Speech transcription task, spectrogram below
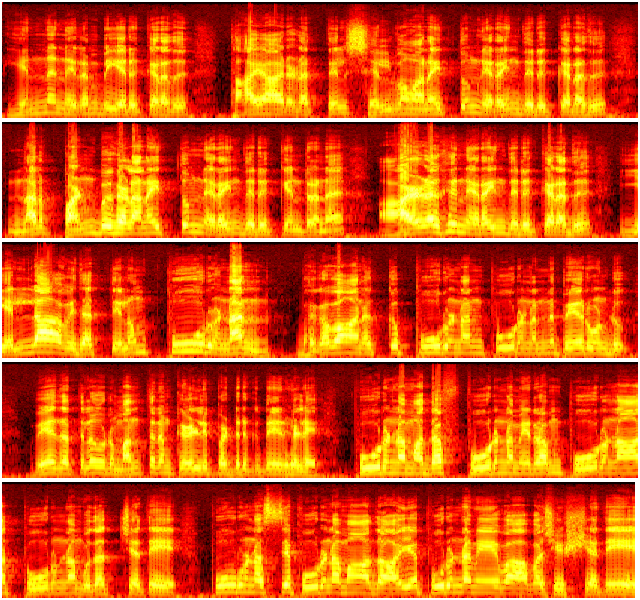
என்ன நிரம்பி இருக்கிறது? தாயாரிடத்தில் செல்வம் அனைத்தும் நிறைந்திருக்கிறது நற்பண்புகள் அனைத்தும் நிறைந்திருக்கின்றன அழகு நிறைந்திருக்கிறது எல்லா விதத்திலும் பூர்ணன். பகவானுக்கு பூர்ணன் பூர்ணன்னு பேருண்டு. வேதத்தில் ஒரு மந்திரம் கேள்விப்பட்டிருக்கிறீர்களே. பூர்ணமத பூர்ணமிரம் பூர்ணாத் பூர்ணம் உதச்சதே. பூர்ணஸ்ய பூர்ணமாதாய பூர்ணமேவ அவசிஷ்யதே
